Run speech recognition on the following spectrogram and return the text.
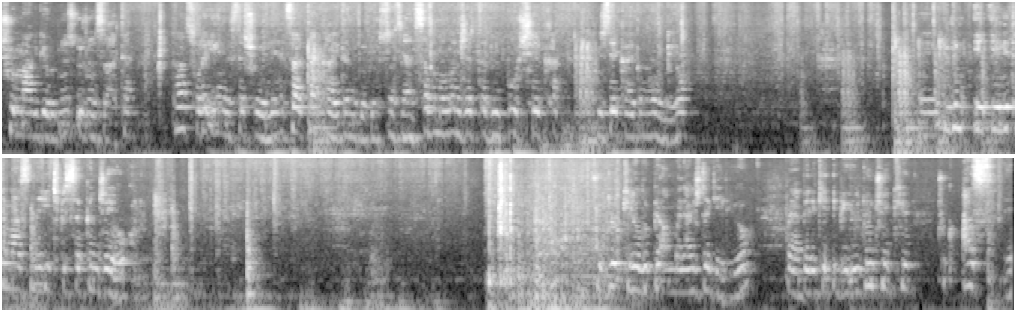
Şu mavi gördüğünüz ürün zaten. Daha sonra elimizde şöyle zaten kaydığını görüyorsunuz. Yani sabun olunca tabii bu şey yüzey kaygın olmuyor. Ee, ürün el, eli temasında hiçbir sakınca yok. Şu 4 kiloluk bir ambalajda geliyor. Bayağı bereketli bir ürün çünkü çok az e,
